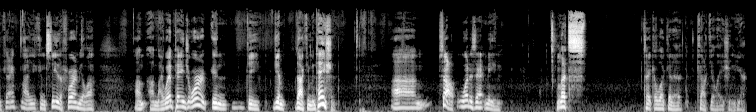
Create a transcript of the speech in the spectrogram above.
Okay, now you can see the formula on, on my webpage or in the GIMP documentation. Um, so, what does that mean? Let's take a look at a calculation here.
